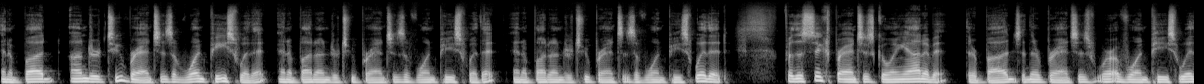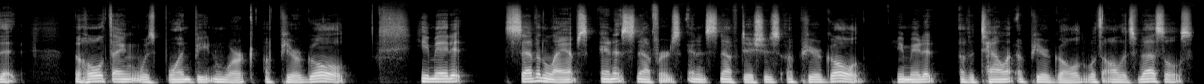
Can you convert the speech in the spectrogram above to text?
and a bud under two branches of one piece with it, and a bud under two branches of one piece with it, and a bud under two branches of one piece with it. For the six branches going out of it, their buds and their branches were of one piece with it. The whole thing was one beaten work of pure gold. He made it seven lamps and its snuffers and its snuff dishes of pure gold. He made it of a talent of pure gold with all its vessels.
